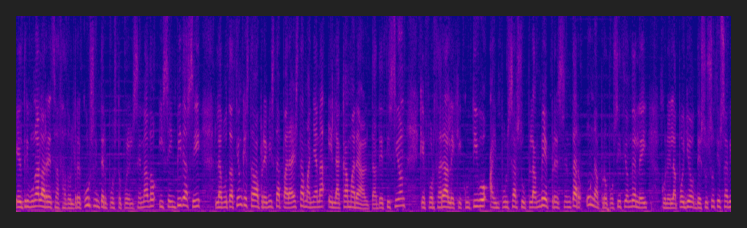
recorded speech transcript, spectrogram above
el Tribunal ha rechazado el recurso interpuesto por el Senado y se impide así la votación que estaba prevista para esta mañana en la Cámara Alta. Decisión que forzará al Ejecutivo a impulsar su plan B, presentar una proposición de ley con el apoyo de sus socios habituales.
